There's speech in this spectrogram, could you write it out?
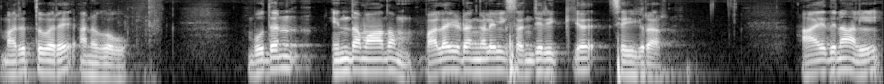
மருத்துவரை அணுகவும். புதன் இந்த மாதம் பல இடங்களில் சஞ்சரிக்க செய்கிறார். ஆயதினால்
